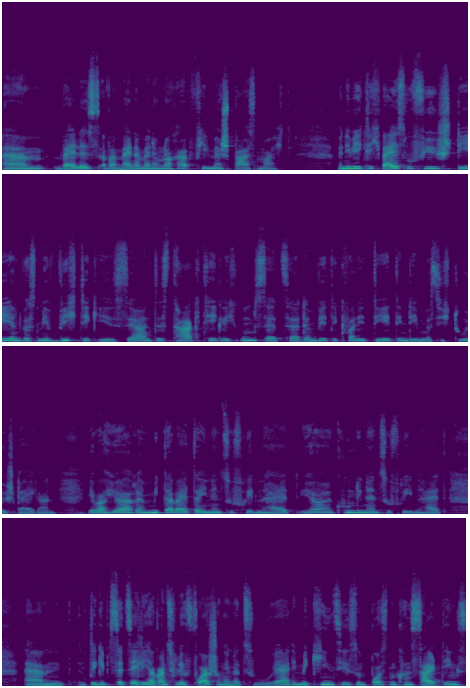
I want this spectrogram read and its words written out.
ähm, weil es aber meiner Meinung nach viel mehr Spaß macht. Wenn ich wirklich weiß, wofür ich stehe und was mir wichtig ist ja, und das tagtäglich umsetze, dann wird die Qualität in dem, was ich tue, steigern. Ich habe höhere Mitarbeiterinnenzufriedenheit, höhere Kundinnenzufriedenheit. Ähm, da gibt es tatsächlich auch ganz viele Forschungen dazu. Ja, die McKinseys und Boston Consultings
